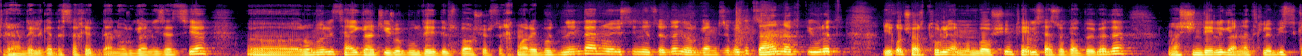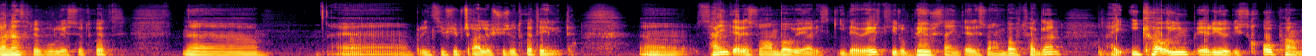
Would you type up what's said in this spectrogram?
დღევანდელი გადასახედიდან ორგანიზაცია, რომელიც აი გაჭირვებულ დედებს ბავშვებს ეხმარებოდნენ და ანუ ისინი წერდნენ ორგანიზებას და ძალიან აქტიურად იყო ჩართული ამ ამბავში მთელი საზოგადოება და მაშინდელი განათლების განათლებული ესე ვთქვათ აა პრინციპში ბჭყალებში რო ვთქვათ ელიტა. საინტერესო ამბავი არის კიდევ ერთი, რომ ბევრ საინტერესო ამბავთაგან, აი იქაო იმ პერიოდის ყოფამ,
